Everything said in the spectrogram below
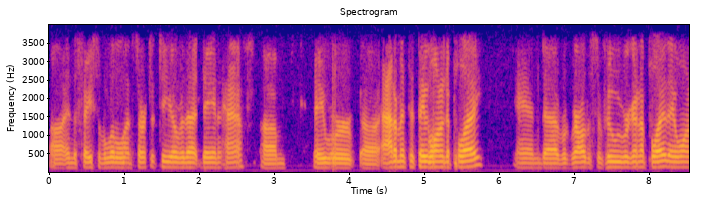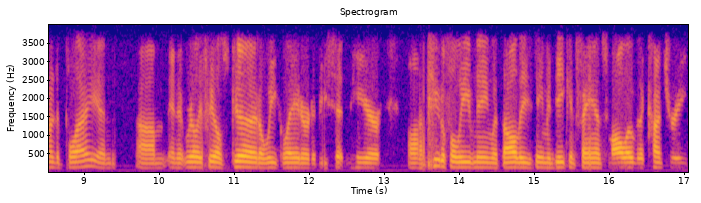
uh, in the face of a little uncertainty over that day and a half. Um, they were uh, adamant that they wanted to play, and uh, regardless of who we were going to play, they wanted to play. And um, and it really feels good a week later to be sitting here on a beautiful evening with all these Demon Deacon fans from all over the country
